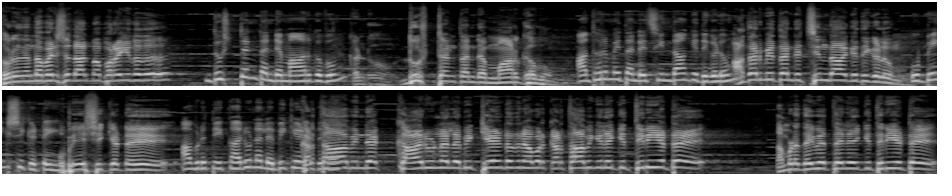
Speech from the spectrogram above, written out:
തുറന്നെന്താ പരിശുദ്ധാത്മ പറയുന്നത്? ദുഷ്ടൻ തന്റെ മാർഗവും കണ്ടു? ദുഷ്ടൻ തന്റെ മാർഗവും അധർമ്മി തന്റെ ചിന്താഗതികളും അധർമ്മി തന്റെ ചിന്താഗതികളും ഉപേക്ഷിക്കട്ടെ. ഉപേക്ഷിക്കട്ടെ. അവിടുത്തെ കരുണ ലഭിക്കേണ്ട കർത്താവിന്റെ കരുണ ലഭിക്കേണ്ടതിന് അവർ കർത്താവിലേക്ക് തിരിയട്ടെ. നമ്മുടെ ദൈവത്തിലേക്ക് തിരിയട്ടെ.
